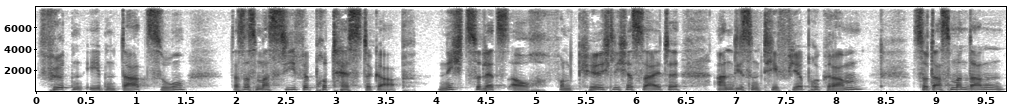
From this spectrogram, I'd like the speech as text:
führten eben dazu, dass es massive Proteste gab. Nicht zuletzt auch von kirchlicher Seite an diesem T4-Programm, sodass man dann,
